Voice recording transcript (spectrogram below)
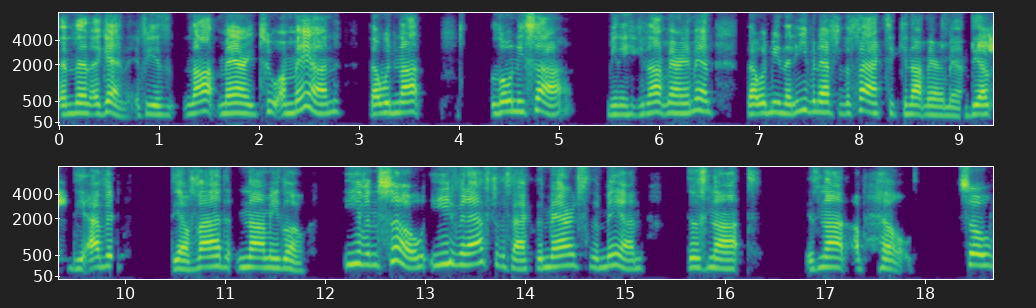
and then again, if he is not married to a man, that would not lo nisa, meaning he cannot marry a man. That would mean that even after the fact, he cannot marry a man. The avid the avad nami lo. Even so, even after the fact, the marriage to the man does not is not upheld. So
